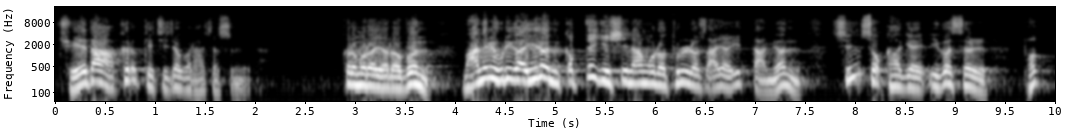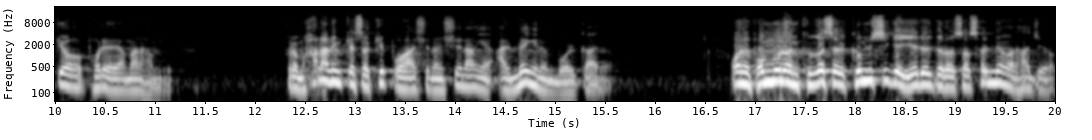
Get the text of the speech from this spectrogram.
죄다 그렇게 지적을 하셨습니다. 그러므로 여러분, 만일 우리가 이런 껍데기 신앙으로 둘러싸여 있다면 신속하게 이것을 벗겨 버려야만 합니다. 그럼 하나님께서 기뻐하시는 신앙의 알맹이는 뭘까요? 오늘 본문은 그것을 금식의 예를 들어서 설명을 하죠.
